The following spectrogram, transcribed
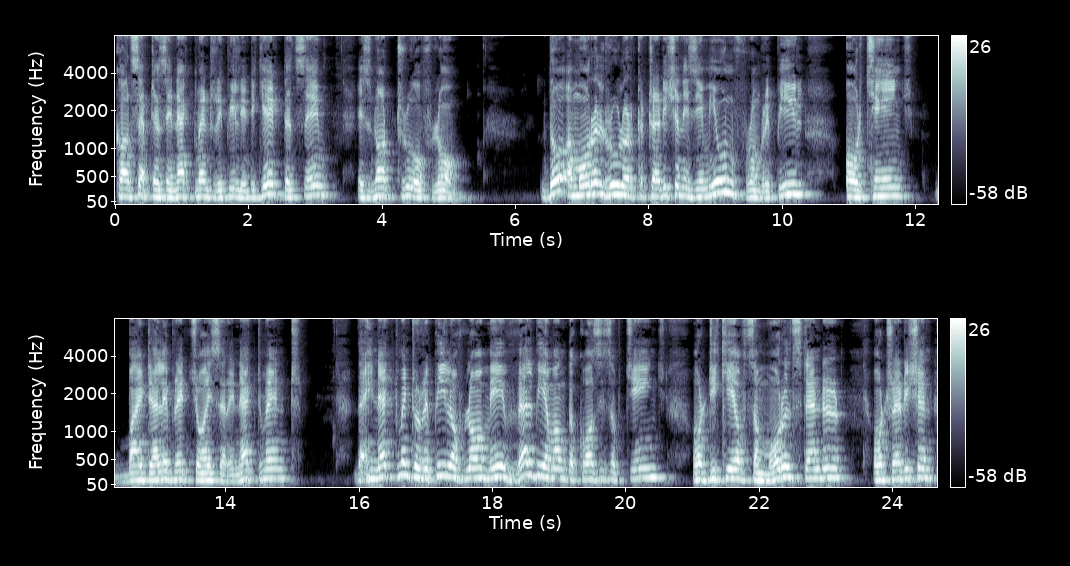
concept as enactment repeal indicate that same is not true of law. Though a moral rule or tradition is immune from repeal or change by deliberate choice or enactment, the enactment or repeal of law may well be among the causes of change or decay of some moral standard or tradition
